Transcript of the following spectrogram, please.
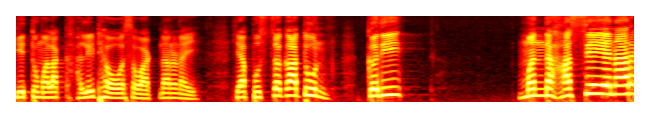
की तुम्हाला खाली ठेवावं असं वाटणार नाही. या पुस्तकातून कधी मंद हास्य येणार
